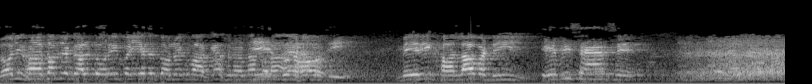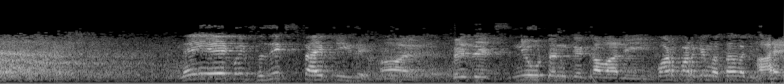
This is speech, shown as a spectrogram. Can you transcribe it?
ਲੋ ਜੀ ਖਾਨ ਸਾਹਿਬ ਜੇ ਗੱਲ ਟੋਰੀ ਪਈ ਹੈ ਤੇ ਤੁਹਾਨੂੰ ਇੱਕ ਵਾਕਿਆ ਸੁਣਾਉਣਾ ਬੜਾ ਸੁਣਾਓ ਅਹਿਮ। ਜੀ ਮੇਰੀ ਖਾਲਾ ਵੱਡੀ ਇਹ ਵੀ ਸਾਇੰਸ ਹੈ ਨਹੀਂ ਇਹ ਕੋਈ ਫਿਜ਼ਿਕਸ ਟਾਈਪ ਚੀਜ਼ ਹੈ ਹਾਏ फिजिक्स न्यूटन के कवानीन ਪੜ ਪੜ ਕੇ ਮਤਾਂ ਵੱਜੀ हाय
